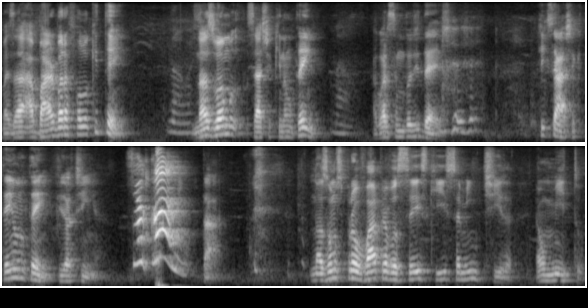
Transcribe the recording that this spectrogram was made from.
Mas a, a Bárbara falou que tem. Não, acho Nós vamos. Você acha que não tem? Agora você mudou de ideia. O que, que você acha? Que tem ou não tem filhotinha? Chacone! Tá. Nós vamos provar pra vocês que isso é mentira. É um mito.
